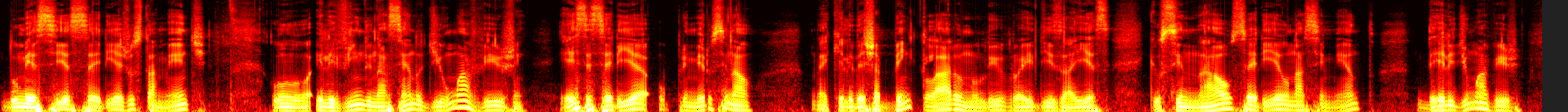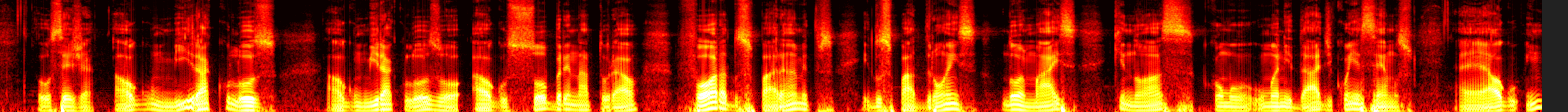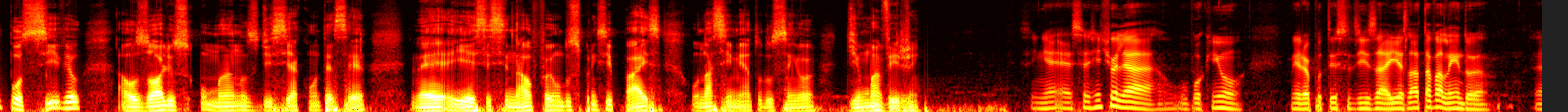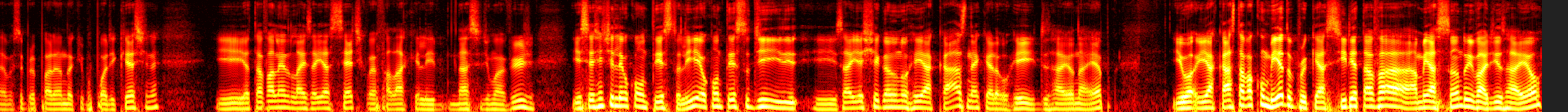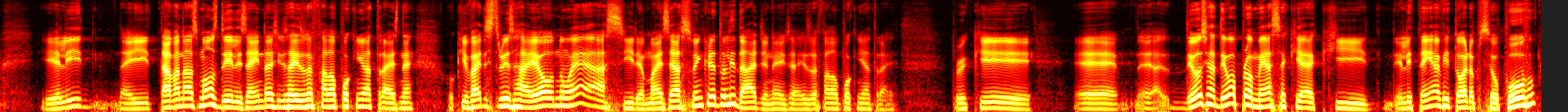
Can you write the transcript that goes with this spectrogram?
do Messias seria justamente o, ele vindo e nascendo de uma virgem. Esse seria o primeiro sinal, né, que ele deixa bem claro no livro aí de Isaías que o sinal seria o nascimento dele de uma virgem, ou seja, algo miraculoso, algo miraculoso, algo sobrenatural, fora dos parâmetros e dos padrões normais que nós como humanidade conhecemos. É algo impossível aos olhos humanos de se acontecer. Né? E esse sinal foi um dos principais, o nascimento do Senhor de uma virgem. Sim, é, se a gente olhar um pouquinho melhor para o texto de Isaías, lá estava lendo, é, você preparando aqui para o podcast, né? E eu estava lendo lá Isaías 7, que vai falar que ele nasce de uma virgem. E se a gente ler o contexto ali, é o contexto de Isaías chegando no rei Acas, né, que era o rei de Israel na época, e, e Acas estava com medo, porque a Síria estava ameaçando invadir Israel, e ele estava nas mãos deles. Ainda Isaías vai falar um pouquinho atrás, né? O que vai destruir Israel não é a Síria, mas é a sua incredulidade, né? Isaías vai falar um pouquinho atrás. Porque é, é Deus já deu a promessa que, é, que ele tem a vitória para o seu povo,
